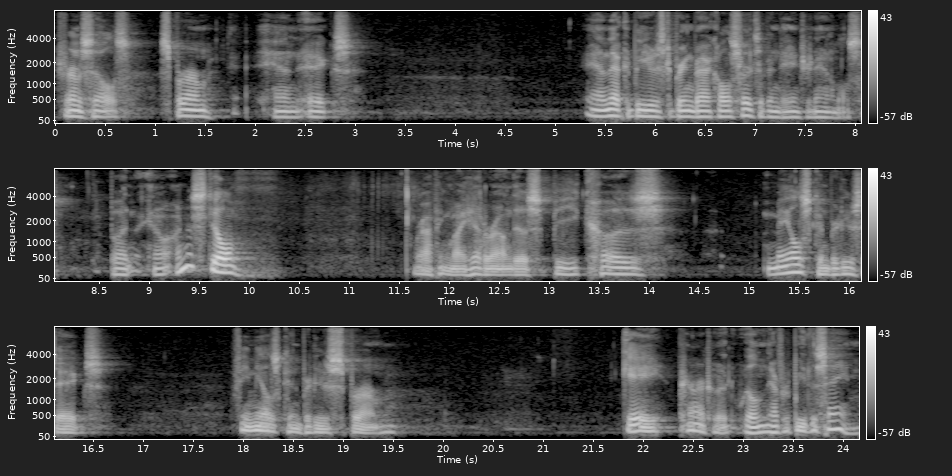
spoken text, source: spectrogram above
germ cells, sperm and eggs. And that could be used to bring back all sorts of endangered animals. But, you know, I'm still wrapping my head around this because males can produce eggs, females can produce sperm. Gay parenthood will never be the same.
